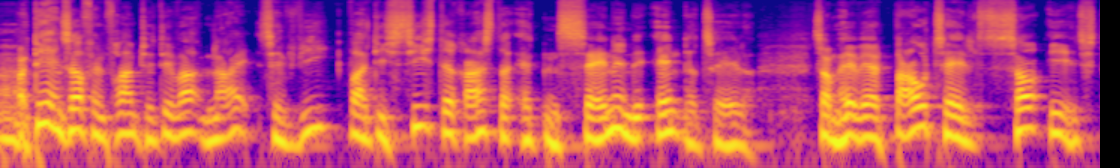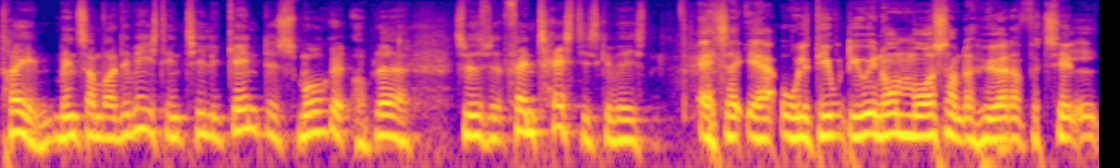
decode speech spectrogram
Ja. Og det han så fandt frem til, det var, nej, så vi var de sidste rester af den sande neandertaler, som havde været bagtalt så ekstremt, men som var det mest intelligente, smukke og bladre, så videre, fantastiske væsen. Altså, ja, Ole, det er, jo, det er jo enormt morsomt at høre dig fortælle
